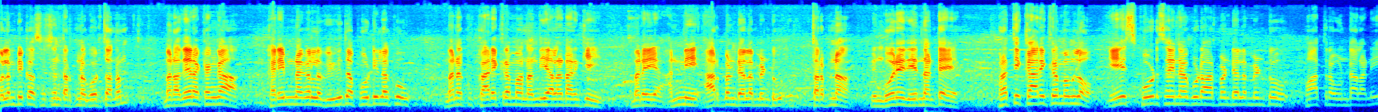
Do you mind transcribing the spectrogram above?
ఒలింపిక్ అసోసియేషన్ తరఫున కోరుతున్నాం. మరి అదే రకంగా కరీంనగర్లో వివిధ పోటీలకు మనకు కార్యక్రమాన్ని అందియాలడానికి మరి అన్ని అర్బన్ డెవలప్మెంట్ తరఫున మేము కోరేది ఏంటంటే ప్రతి కార్యక్రమంలో ఏ స్పోర్ట్స్ అయినా కూడా అర్బన్ డెవలప్మెంట్ పాత్ర ఉండాలని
